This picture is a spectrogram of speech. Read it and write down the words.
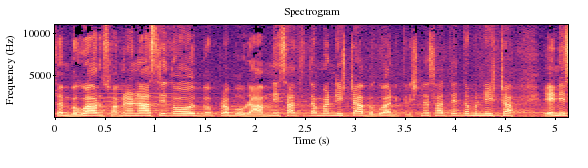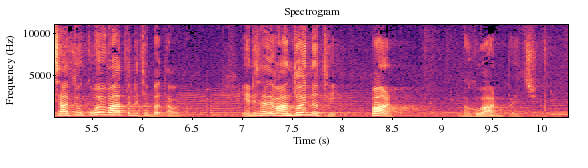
તમે ભગવાન સ્વામિનારાયણ આશ્રિત હોય પ્રભુ રામની સાથે તમારી નિષ્ઠા, ભગવાન કૃષ્ણ સાથે તમારી નિષ્ઠા. એની સાથે કોઈ વાત નથી બતાવતો. એની સાથે વાંધો નથી. પણ ભગવાન ભજ્યો.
